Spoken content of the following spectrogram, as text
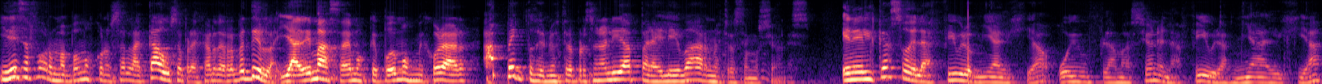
y de esa forma podemos conocer la causa para dejar de repetirla. Y además sabemos que podemos mejorar aspectos de nuestra personalidad para elevar nuestras emociones. En el caso de la fibromialgia o inflamación en las fibras, mialgia,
